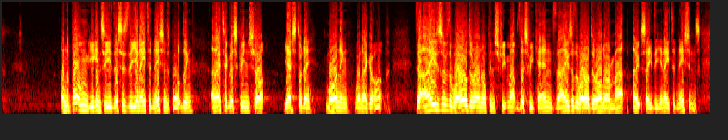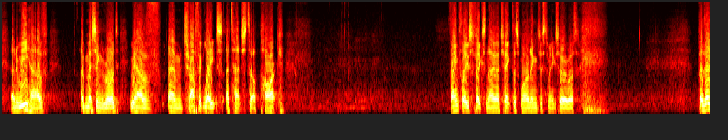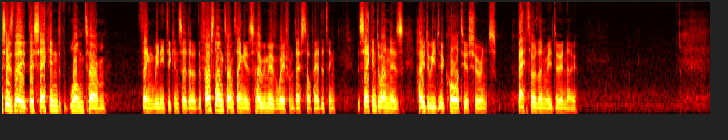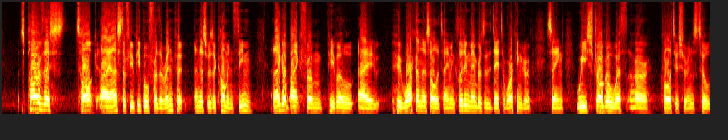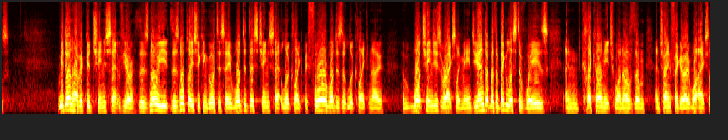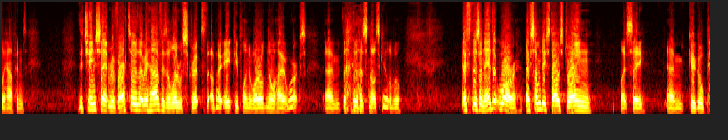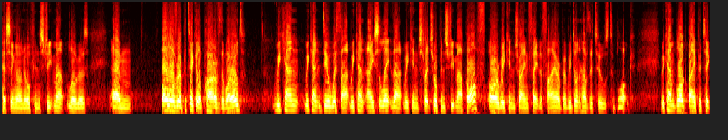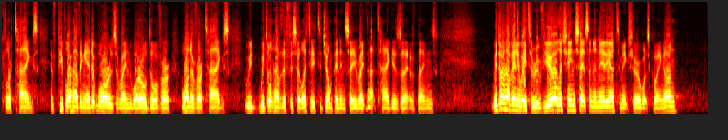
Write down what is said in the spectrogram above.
On the bottom, you can see this is the United Nations building, and I took this screenshot yesterday morning when I got up. The eyes of the world are on OpenStreetMap this weekend. The eyes of the world are on our map outside the United Nations. And we have a missing road. We have um, traffic lights attached to a park. Thankfully, it's fixed now. I checked this morning just to make sure it was. but this is the, the second long-term thing we need to consider. The first long-term thing is how we move away from desktop editing. The second one is how do we do quality assurance better than we do now. As part of this talk, I asked a few people for their input, and this was a common theme. And I got back from people uh, who work on this all the time, including members of the data working group, saying we struggle with our quality assurance tools we don't have a good change set viewer. There's no, there's no place you can go to say, what did this change set look like before? What does it look like now? What changes were actually made? You end up with a big list of ways and click on each one of them and try and figure out what actually happened. The change set reverter that we have is a little script that about eight people in the world know how it works. Um, that's not scalable. If there's an edit war, if somebody starts drawing, let's say, um, Google pissing on OpenStreetMap logos, um, all over a particular part of the world, we can't, we can't deal with that. We can't isolate that. We can switch OpenStreetMap off, or we can try and fight the fire, but we don't have the tools to block. We can't block by particular tags. If people are having edit wars around the world over one of our tags, we, we don't have the facility to jump in and say, right, that tag is out of bounds. We don't have any way to review all the change sets in an area to make sure what's going on.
